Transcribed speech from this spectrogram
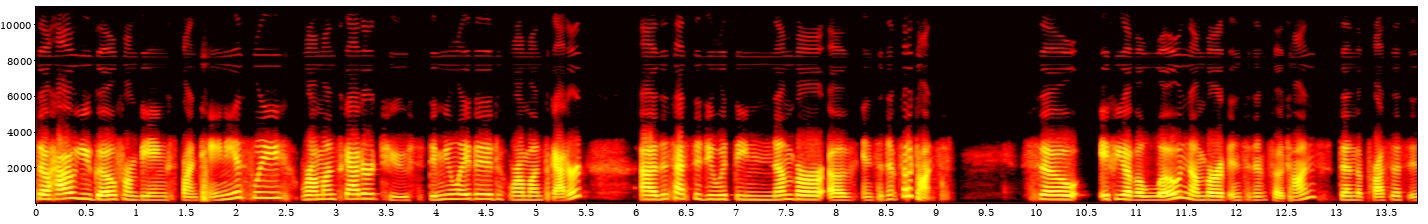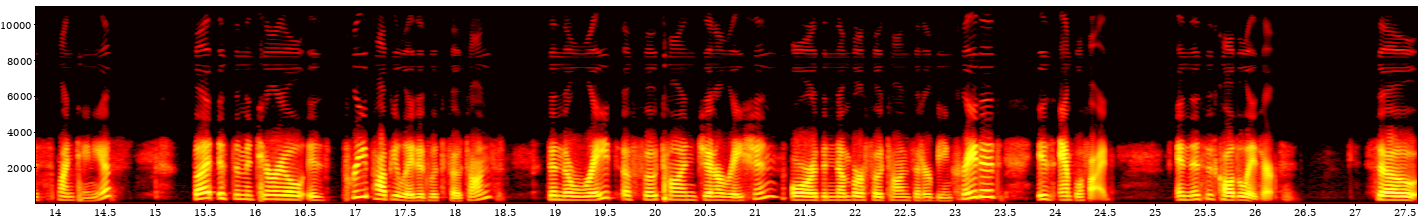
So how you go from being spontaneously Raman scattered to stimulated Raman scattered, uh, this has to do with the number of incident photons. So if you have a low number of incident photons, then the process is spontaneous. But if the material is pre-populated with photons, then the rate of photon generation, or the number of photons that are being created, is amplified. And this is called a laser. So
